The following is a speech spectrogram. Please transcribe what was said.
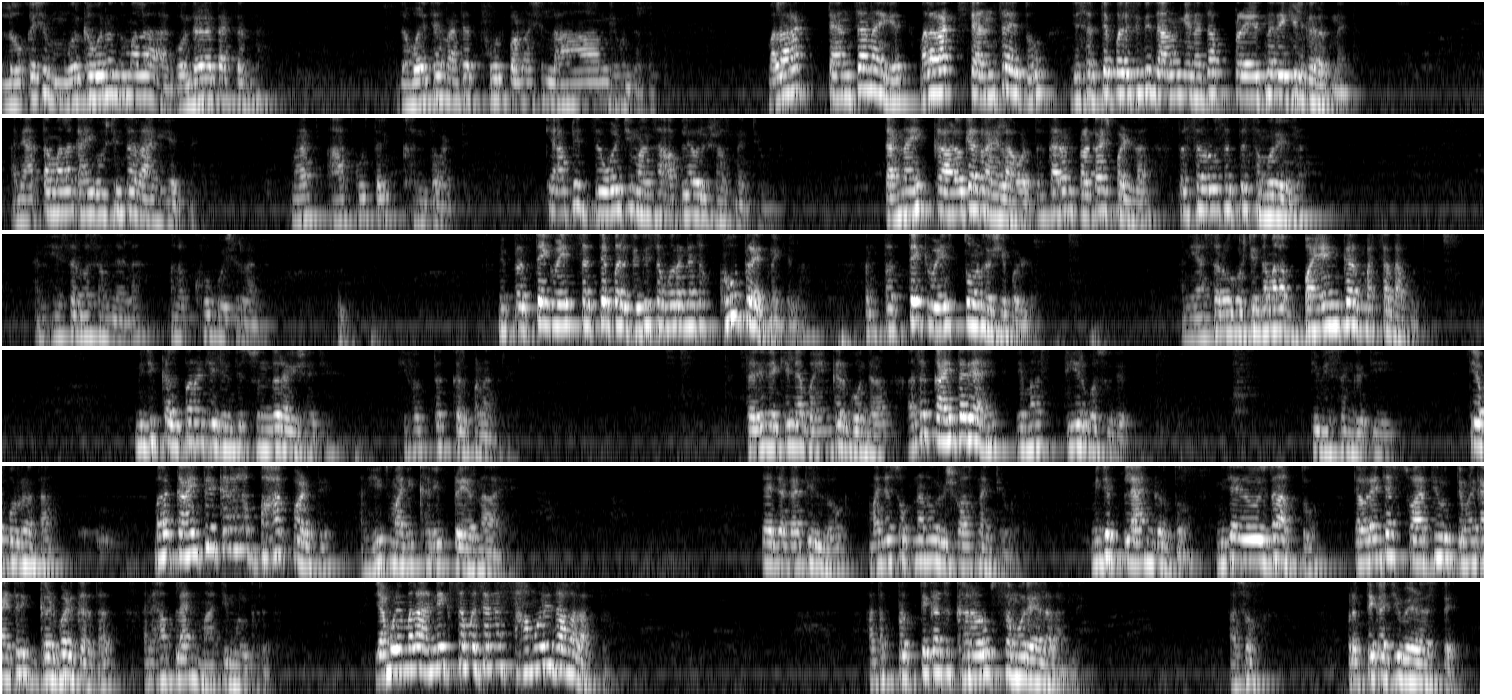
लोक असे मूर्ख बनून तुम्हाला गोंधळात टाकतात ना? जवळच्या नात्यात फूट पडून असे लांब घेऊन जातात. मला राग त्यांचा नाही येत मला राग त्यांचा येतो जे सत्य परिस्थिती जाणून घेण्याचा प्रयत्न देखील करत नाहीत. आणि आता मला काही गोष्टींचा राग येत नाही. मनात आत कुठतरी खंत वाटते. की आपली जवळची माणसं आपल्यावर विश्वास नाही ठेवत. त्यांनाही काळोख्यात राहायला आवडतं. कारण प्रकाश पडला तर सर्व सत्य समोर येईल ना? आणि हे सर्व समजायला मला खूप उशीर लागला. मी प्रत्येक वेळेस सत्य परिस्थिती समोर आणण्याचा खूप प्रयत्न केला पण प्रत्येक वेळेस तोंड कशी पडलो? आणि या सर्व गोष्टींचा मला भयंकर पश्चाताप होतो. मी जी कल्पना केली होती सुंदर आयुष्याची ती फक्त कल्पनाच राहील. तरी देखील या भयंकर गोंधळात असं काहीतरी आहे जे मला स्थिर बसू देत ती विसंगती ती अपूर्णता. मला काहीतरी करायला भाग पाडते आणि हीच माझी खरी प्रेरणा आहे. या जगातील लोक माझ्या स्वप्नांवर विश्वास नाही ठेवत. मी जे प्लॅन करतो मी ज्या योजना आखतो त्यावर यांच्या स्वार्थी वृत्तीमुळे काहीतरी गडबड करतात आणि हा प्लॅन मातीमोल करतात. यामुळे मला अनेक समस्यांना सामोरे जावं लागतं. आता प्रत्येकाचं खरं रूप समोर यायला लागलंय. असो प्रत्येकाची वेळ असते.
